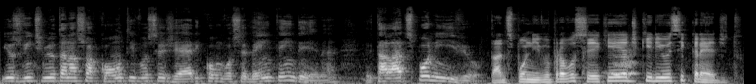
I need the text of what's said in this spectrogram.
E os 20 mil tá na sua conta e você gere como você bem entender, né? Ele tá lá disponível. Está disponível para você que adquiriu esse crédito.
